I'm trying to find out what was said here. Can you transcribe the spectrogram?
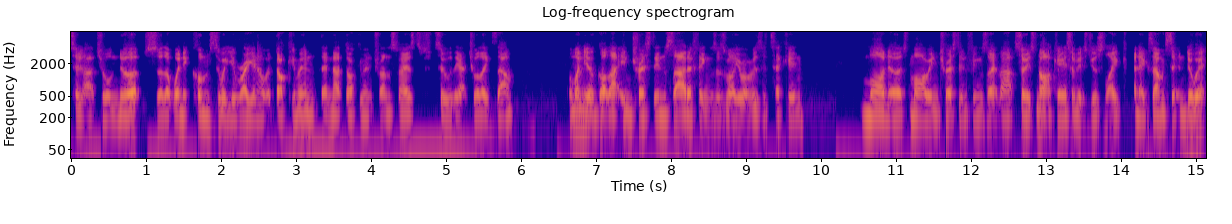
to actual notes, so that when it comes to it, you're writing out a document, then that document transfers to the actual exam. And when you've got that interest inside of things as well, you're obviously taking more notes, more interesting things like that. So it's not a case of it's just like an exam, sit and do it.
